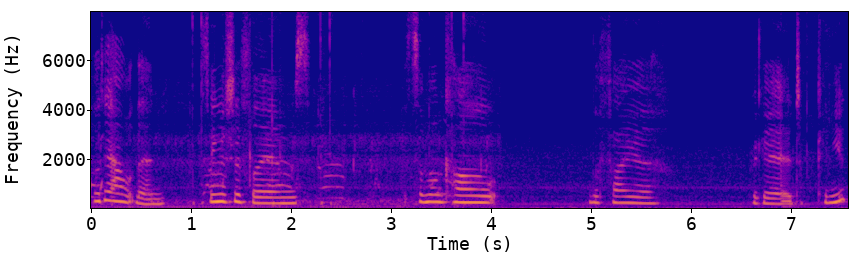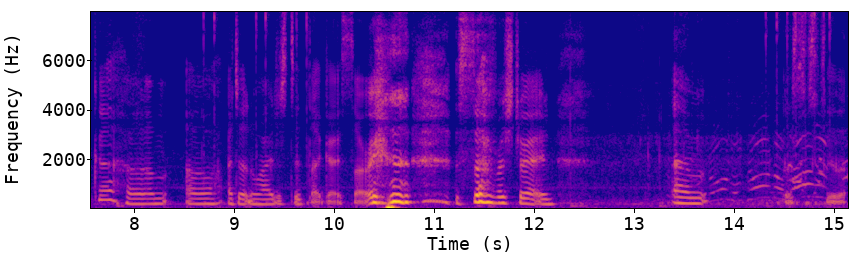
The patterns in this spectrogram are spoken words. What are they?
Put it out then. Extinguish the flames. Someone call the fire brigade. Can you go home? Oh, I don't know why I just did that, guys. Sorry. it's so frustrating. Um, let's just do that.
